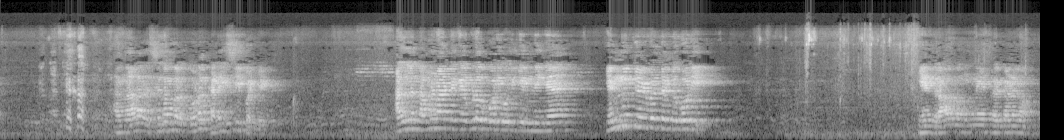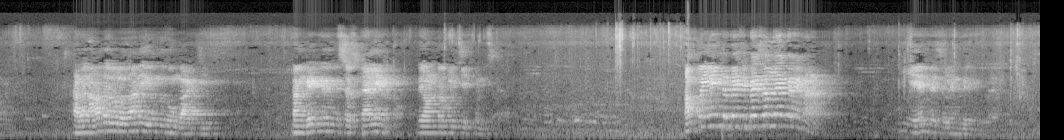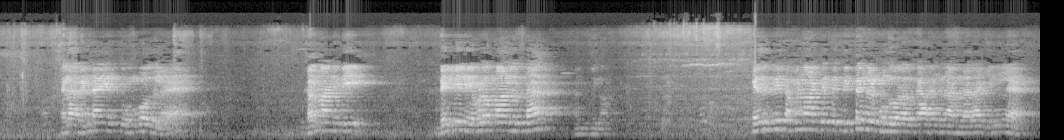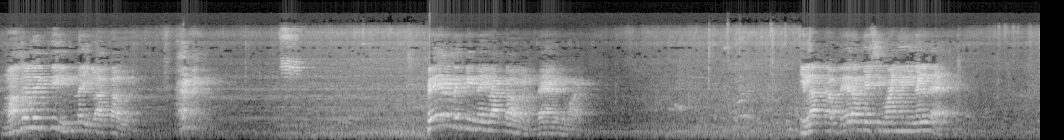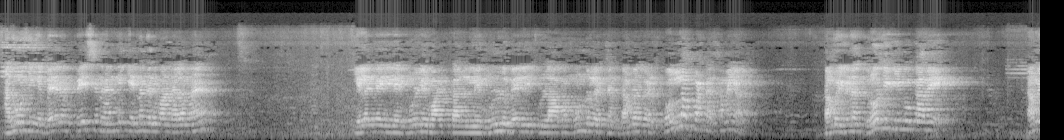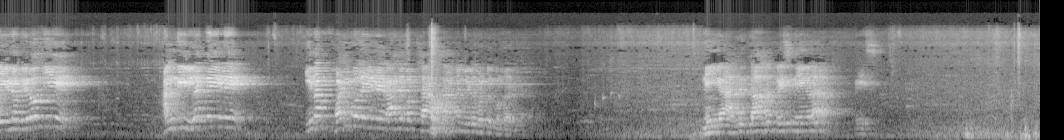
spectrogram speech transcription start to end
அதனால அது சிதம்பரத்தோட கடைசி பட்ஜெட் அதுல தமிழ்நாட்டுக்கு எவ்வளவு கோடி ஒதுக்கி இருந்தீங்க எண்ணூத்தி எழுபத்தி எட்டு கோடி. ஏன் திராவிட முன்னேற்ற கழகம்? அதன் ஆதரவுல தானே இருந்தது உங்க ஆட்சி. நான் கேட்கிறேன் mister Stalin. The honourable chief minister அப்ப ஏன் இந்த பேச்சு பேசலங்கிறேன் நான். நீ ஏன் பேசலன்னு தெரியல. ஏன்னா ரெண்டாயிரத்தி ஒன்பதுல கருணாநிதி டெல்லியில் எவ்வளவு நாள் இருந்தார் அஞ்சு நாள் எதுக்கு தமிழ்நாட்டுக்கு திட்டங்கள் கொண்டு வர்றதுக்காக இருந்தாரா? இல்ல. மகனுக்கு இந்த இலாக்காவில் பேரனுக்கு இந்த இலாக்கா வேணும். மாறன் இலாக்கா பேரம் பேசி வாங்கினீங்கல்ல? அதுவும் நீங்க பேரம் பேசின அன்னைக்கு என்ன தெரியுமா நிலைமை? இலங்கையிலே முள்ளி வாய்க்காலிலே முள்ளு வேலிக்குள்ளாக மூன்று லட்சம் தமிழர்கள் கொல்லப்பட்ட சமயம். தமிழ் இன துரோகி திமுகவே. தமிழ் இன விரோதியே. அங்கு இலங்கையிலே இன படுகொலையிலே ராஜபக்ச அரசாங்கம் ஈடுபட்டுக் கொண்டிருக்கிறது. நீங்க அதுக்காக பேசினீங்களா? பேசு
